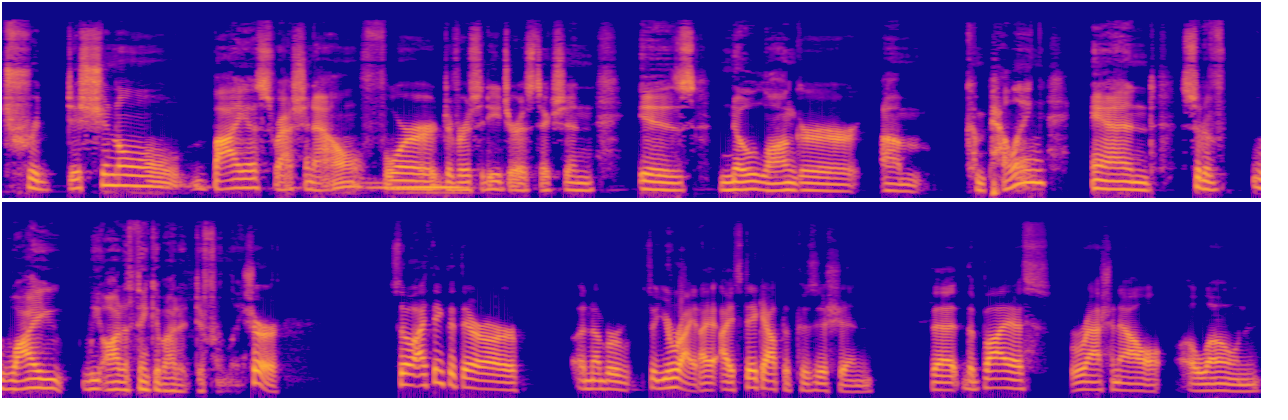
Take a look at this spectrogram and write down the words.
traditional bias rationale for diversity jurisdiction is no longer um, compelling and sort of why we ought to think about it differently. Sure. So I think that there are a number. So you're right. I, I stake out the position that the bias rationale alone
